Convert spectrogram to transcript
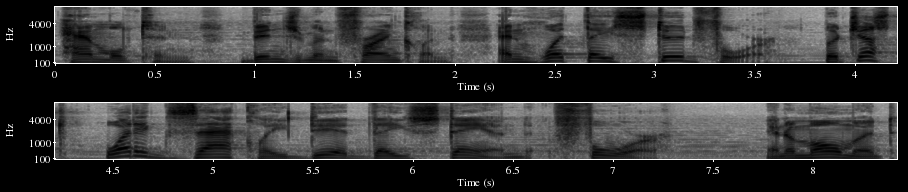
Hamilton, Benjamin Franklin, and what they stood for. But just what exactly did they stand for? In a moment,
